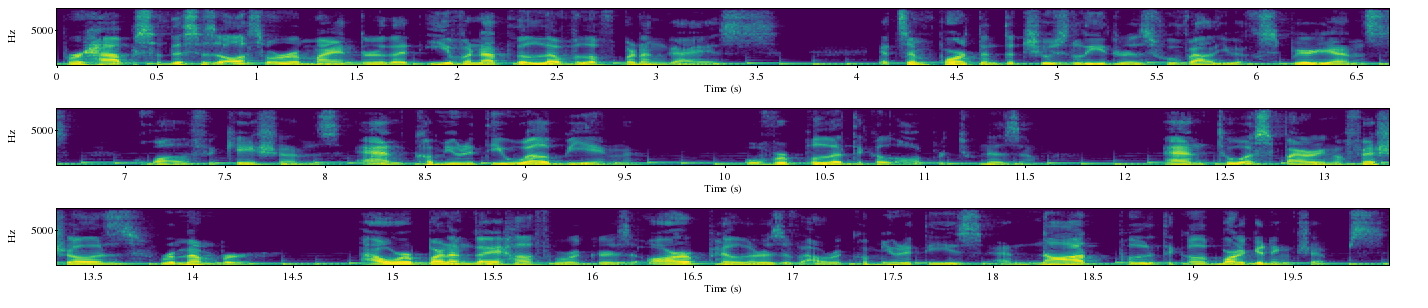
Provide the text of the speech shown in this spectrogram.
Perhaps this is also a reminder that even at the level of barangays, it's important to choose leaders who value experience, qualifications, and community well-being over political opportunism. And to aspiring officials, remember, our barangay health workers are pillars of our communities and not political bargaining chips.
